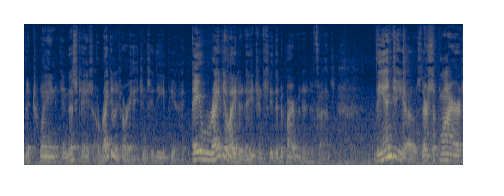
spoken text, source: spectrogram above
between, in this case, a regulatory agency, the EPA, a regulated agency, the Department of Defense, the NGOs, their suppliers,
